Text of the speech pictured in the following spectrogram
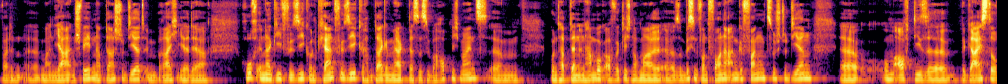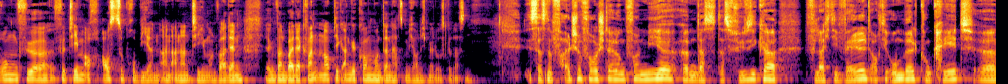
war dann äh, mal ein Jahr in Schweden, habe da studiert im Bereich eher der Hochenergiephysik und Kernphysik, habe da gemerkt, das ist überhaupt nicht meins. Ähm, und habe dann in Hamburg auch wirklich nochmal äh, so ein bisschen von vorne angefangen zu studieren, äh, um auch diese Begeisterung für, für Themen auch auszuprobieren an anderen Themen und war dann irgendwann bei der Quantenoptik angekommen und dann hat es mich auch nicht mehr losgelassen. Ist das eine falsche Vorstellung von mir, ähm, dass, dass Physiker vielleicht die Welt, auch die Umwelt konkret äh,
